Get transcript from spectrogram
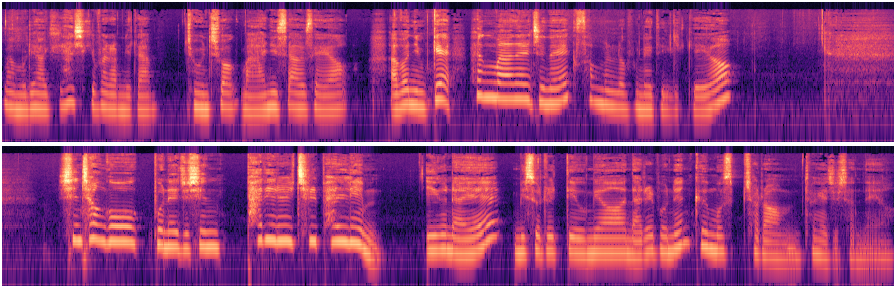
마무리하시기 바랍니다. 좋은 추억 많이 쌓으세요. 아버님께 흑마늘 진액 선물로 보내드릴게요. 신청곡 보내주신 8178님, 이은아의 미소를 띄우며 나를 보는 그 모습처럼 청해주셨네요.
